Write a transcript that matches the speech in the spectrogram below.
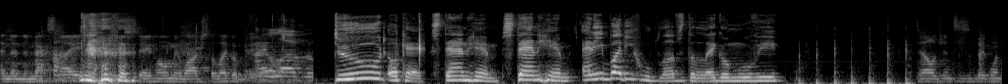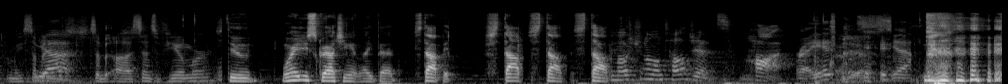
And then the next night, we stay home and watch the Lego movie. I love the Dude, okay, stand him. Stand him. Anybody who loves the Lego movie, Intelligence is a big one for me. Somebody's Yeah. some, uh, sense of humor. dude, why are you scratching it like that? Stop it. Stop, stop, stop. emotional intelligence. Hot, right? Yeah.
